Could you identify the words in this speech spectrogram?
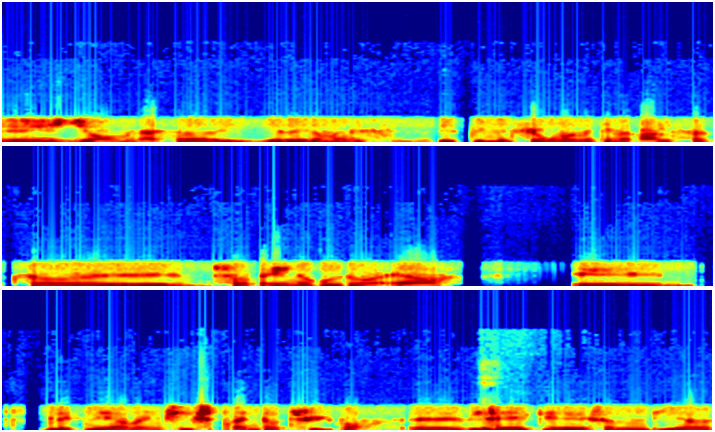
Øh, jo, men altså, jeg ved ikke, om man kan sige dimensionerne generelt, så, så, øh, så banerytter er øh, lidt mere, hvad man siger, sprintertyper. Øh, vi ser ikke øh, sådan de her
